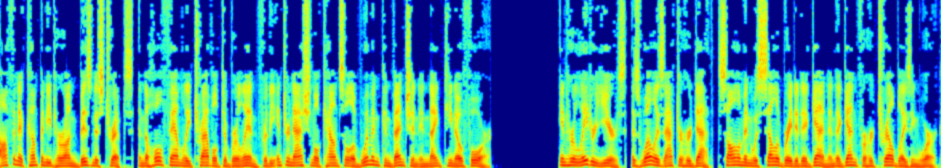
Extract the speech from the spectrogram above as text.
often accompanied her on business trips, and the whole family traveled to Berlin for the International Council of Women Convention in 1904. In her later years, as well as after her death, Solomon was celebrated again and again for her trailblazing work.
